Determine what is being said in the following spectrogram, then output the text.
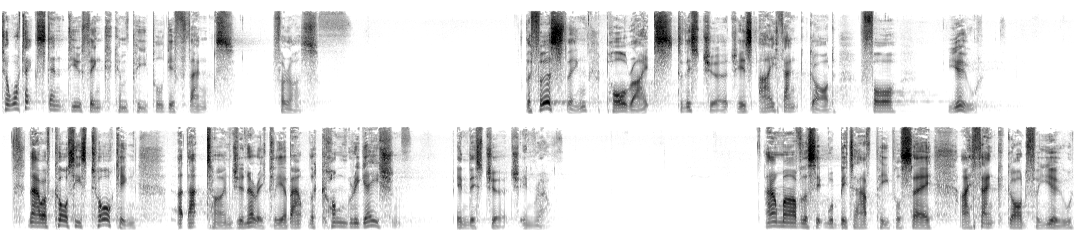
to what extent do you think can people give thanks for us? The first thing Paul writes to this church is, I thank God for you. Now, of course, he's talking at that time generically about the congregation in this church in Rome. How marvelous it would be to have people say, I thank God for you,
